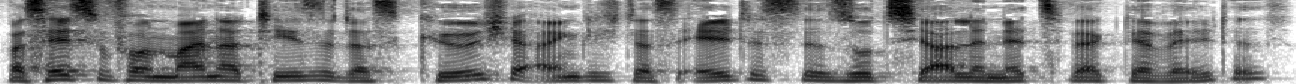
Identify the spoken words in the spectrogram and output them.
Was hältst du von meiner These, dass Kirche eigentlich das älteste soziale Netzwerk der Welt ist?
